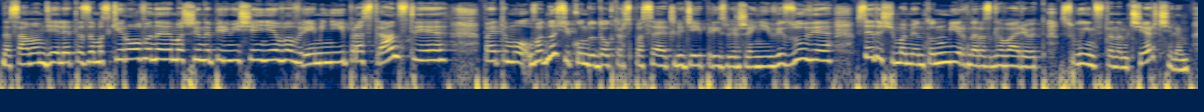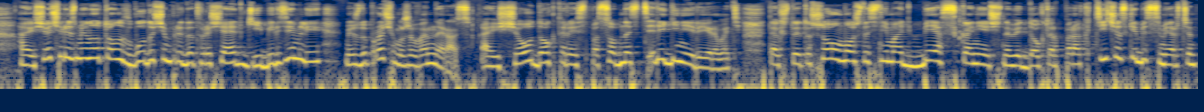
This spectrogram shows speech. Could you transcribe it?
на самом деле это замаскированная машина перемещения во времени и пространстве. Поэтому в одну секунду доктор спасает людей при извержении Везувия, в следующий момент он мирно разговаривает с Уинстоном Черчиллем, а еще через минуту он в будущем предотвращает гибель Земли, между прочим, уже в энный раз. А еще у доктора есть способность регенерировать, так что это шоу можно снимать бесконечно, ведь доктор практически бессмертен.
